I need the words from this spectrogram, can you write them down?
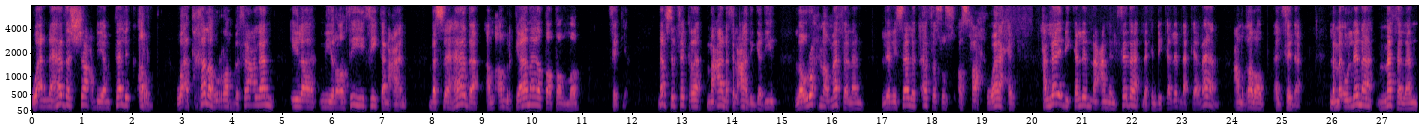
وأن هذا الشعب يمتلك أرض وأدخله الرب فعلا إلى ميراثه في كنعان. بس هذا الأمر كان يتطلب فدية. نفس الفكرة معانا في العهد الجديد لو رحنا مثلا لرسالة أفسس أصحاح واحد هنلاقي بيكلمنا عن الفدا لكن بيكلمنا كمان عن غرض الفدا لما يقول لنا مثلا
